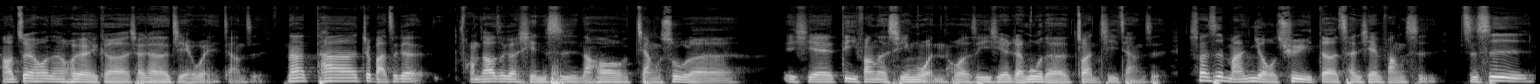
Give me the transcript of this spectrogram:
然后最后呢，会有一个小小的结尾这样子。那他就把这个仿照这个形式，然后讲述了一些地方的新闻或者是一些人物的传记这样子，算是蛮有趣的呈现方式。只是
